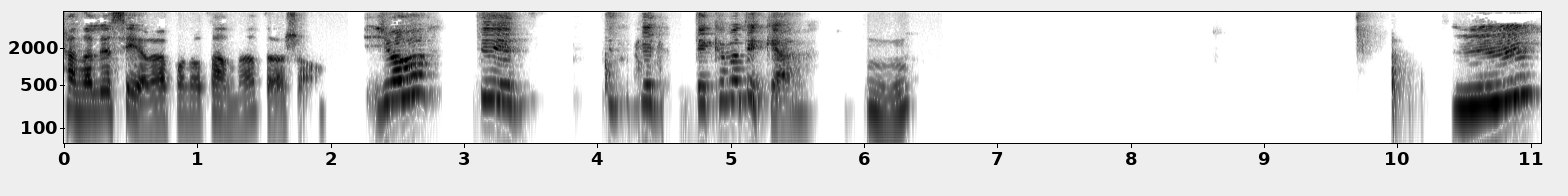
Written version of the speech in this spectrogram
kanalisera på något annat där så. Ja, det, det, det kan man tycka. Mm. Mm.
